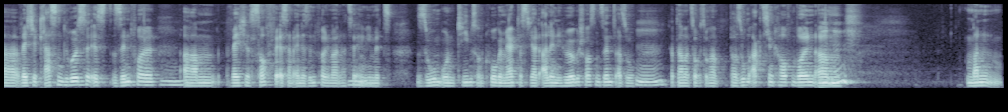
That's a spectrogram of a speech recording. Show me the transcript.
Äh, welche Klassengröße ist sinnvoll? Ähm, welche Software ist am Ende sinnvoll? Man hat es ja irgendwie mit Zoom und Teams und Co. gemerkt, dass die halt alle in die Höhe geschossen sind. Also ich habe damals auch sogar ein paar Zoom-Aktien kaufen wollen. Ähm, man,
